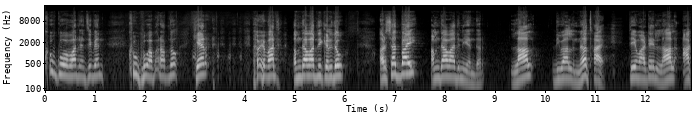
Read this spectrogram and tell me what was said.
ખૂબ ખૂબ આભાર, નેન્સીબેન. ખૂબ ખૂબ આભાર આપનો. ખેર, હવે વાત અમદાવાદની કરી દઉં. અરશદભાઈ અમદાવાદની અંદર લાલ દિવાલ ન થાય તે માટે લાલ આંખ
